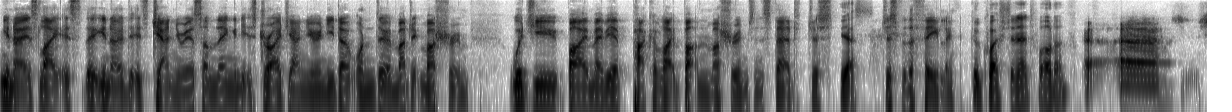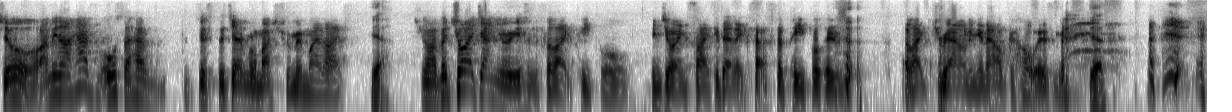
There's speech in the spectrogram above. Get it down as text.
you know, it's like it's the- you know, it's January or something, and it's dry January, and you don't want to do a magic mushroom, would you buy maybe a pack of like button mushrooms instead, just Yes. just for the feeling? Good question, Ed. Well done. uh, sure. I mean, I have also have just the general mushroom in my life. Yeah. Dry, but dry January isn't for like people enjoying psychedelics. That's for people who are like drowning in alcohol, isn't it? Yes.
